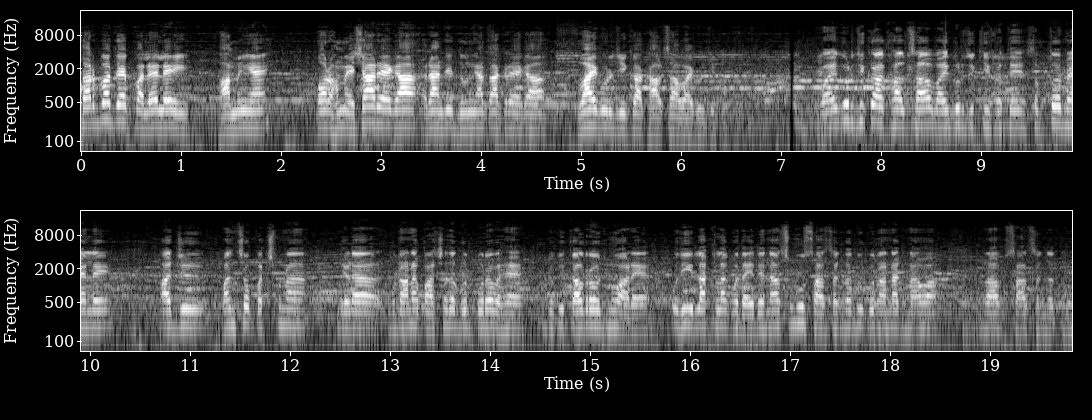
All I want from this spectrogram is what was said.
ਸਰਬਤ ਦੇ ਭਲੇ ਲਈ ਹਾਮੀ ਹੈ ਔਰ ਹਮੇਸ਼ਾ ਰਹੇਗਾ, ਰਹਿੰਦੀ ਦੁਨੀਆ ਤੱਕ ਰਹੇਗਾ। ਵਾਹਿਗੁਰੂ ਜੀ ਕਾ ਖਾਲਸਾ, ਵਾਹਿਗੁਰੂ ਜੀ ਕੀ ਵਾਹਿਗੁਰੂ ਜੀ ਕਾ ਖਾਲਸਾ, ਵਾਹਿਗੁਰੂ ਜੀ ਕੀ ਫਤਿਹ। ਸਭ ਤੋਂ ਪਹਿਲੇ ਅੱਜ 555 ਜਿਹੜਾ ਗੁਰੂ ਨਾਨਕ ਪਾਤਸ਼ਾਹ ਦਾ ਗੁਰਪੁਰਬ ਹੈ, ਜੋ ਕਿ ਕੱਲ ਰੋਜ਼ ਨੂੰ ਆ ਰਿਹਾ ਹੈ, ਉਹਦੀ ਲੱਖ ਲੱਖ ਵਧਾਈ ਦੇ ਨਾਲ ਸਮੂਹ ਸਾਧ ਸੰਗਤ ਨੂੰ, ਗੁਰੂ ਨਾਨਕ ਨਾਵਾ ਨਾਮ ਸਾਧ ਸੰਗਤ ਨੂੰ।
